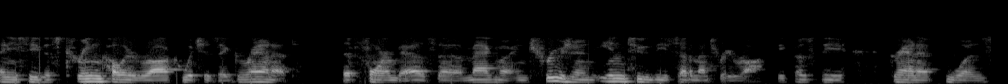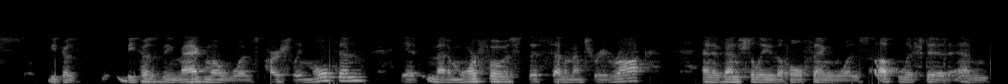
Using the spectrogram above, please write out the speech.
and you see this cream colored rock, which is a granite that formed as a magma intrusion into the sedimentary rock because the granite was because because the magma was partially molten it metamorphosed this sedimentary rock and eventually the whole thing was uplifted and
